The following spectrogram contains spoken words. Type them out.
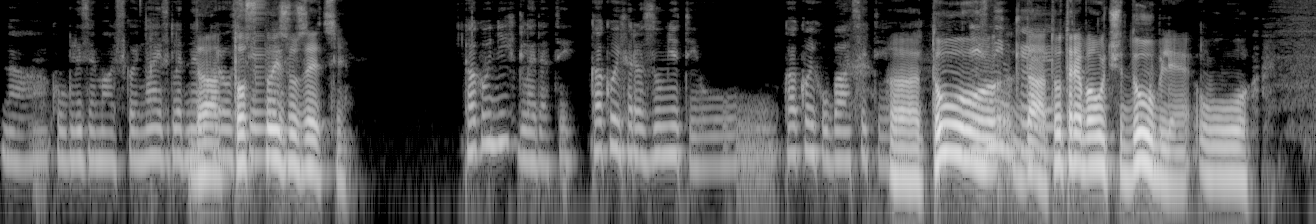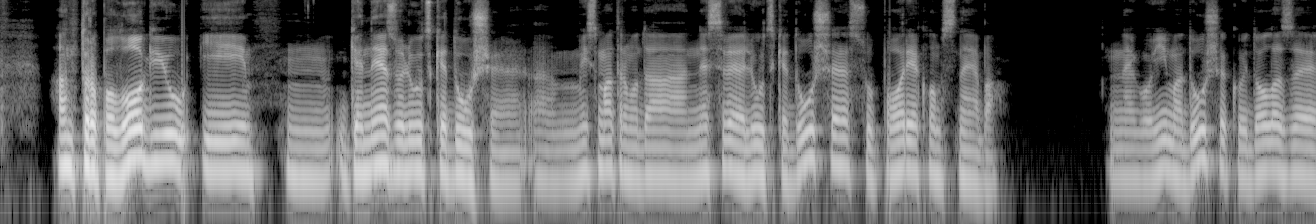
na kugli zemaljskoj, na izgled Da, to su izuzeci. Kako njih gledati? Kako ih razumjeti? U... Kako ih ubaciti? Uh, tu, da, tu treba ući dublje u antropologiju i mm, genezu ljudske duše. E, mi smatramo da ne sve ljudske duše su porijeklom s neba. Nego ima duše koji dolaze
